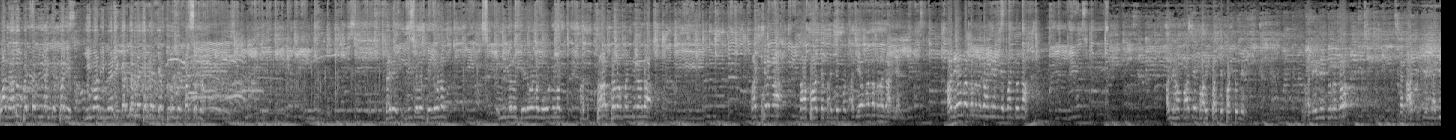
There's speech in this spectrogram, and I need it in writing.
వాళ్ళు అడుగు పెట్టని అని చెప్పని ఈనాడు ఈ నడి గడ్డంలో చెప్పని చేస్తున్నా చెప్పేస్తున్నా సరే ఎన్నికలు గెలవడం ఎన్నికలు గెలవడం ఓడడం అది ప్రార్థన మందిరాల రక్షణ నా బాధ్యత అని చెప్పండి. అదే మతమున కానీ అని. అదే మతమున కానీ అని చెప్పంటున్నా. అది నా బాధ్యత భావిస్తా చెప్పంటుంది వాళ్ళు ఏదైతున్నదో మరి రాజకీయంగా అన్ని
